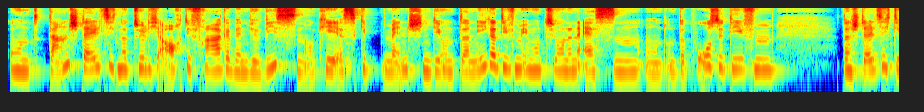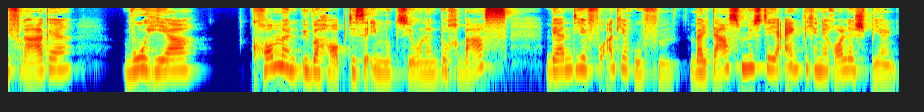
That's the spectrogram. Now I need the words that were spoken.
Und dann stellt sich natürlich auch die Frage, wenn wir wissen, okay, es gibt Menschen, die unter negativen Emotionen essen und unter positiven, dann stellt sich die Frage, woher kommen überhaupt diese Emotionen? Durch was werden die hervorgerufen? Weil das müsste ja eigentlich eine Rolle spielen.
